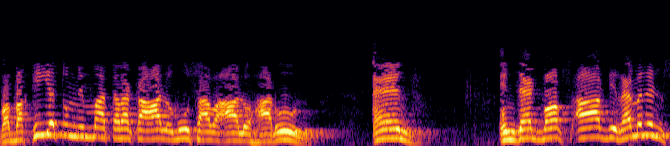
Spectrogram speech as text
وَبَقِيَّةٌ مِّمَّا تَرَكَ آلُ مُوسَى وَآلُ هَارُونَ And In that box are the remnants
